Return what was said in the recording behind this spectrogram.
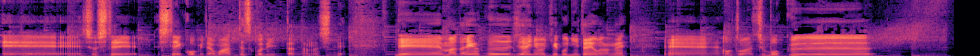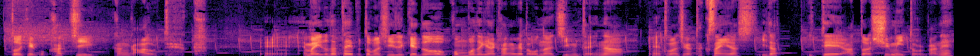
えー、そしてしていこうみたいなもあってそこで行ったって話で。で、まあ、大学時代には結構似たようなね、えーお友達。僕と結構価値観が合うというか、えーまあ、いろんなタイプ友達いるけど根本的な考え方同じみたいな、えー友達がたくさんいらしいらいてあとは趣味とかがね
